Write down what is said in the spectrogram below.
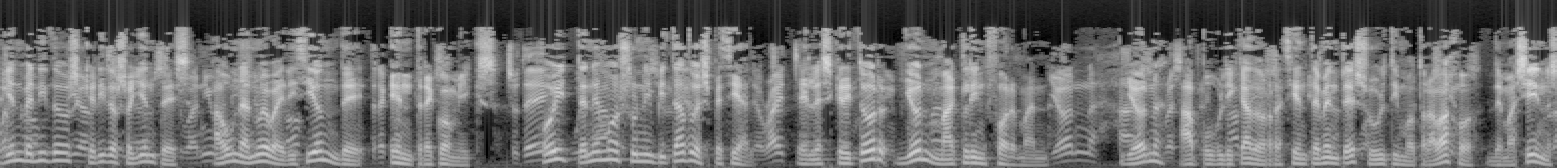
Bienvenidos, queridos oyentes, a una nueva edición de Entre Cómics. Hoy tenemos un invitado especial, el escritor John McLean Forman. John ha publicado recientemente su último trabajo, The Machines,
